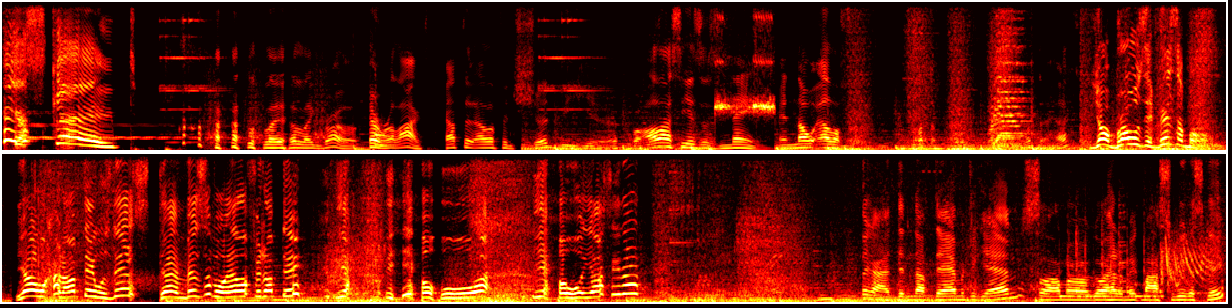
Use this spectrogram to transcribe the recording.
He escaped! like, like, bro, relax. Captain Elephant should be here, but all I see is his name and no elephant. What the? What the heck? Yo, bro is invisible. Yo, what kind of update was this? The invisible elephant update? Yo, yo, what? Yo, what? y'all see that? I think I did enough damage again, so I'm gonna go ahead and make my sweet escape.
